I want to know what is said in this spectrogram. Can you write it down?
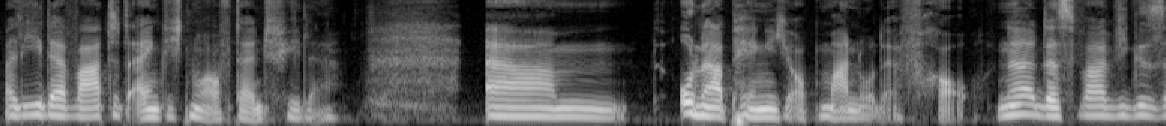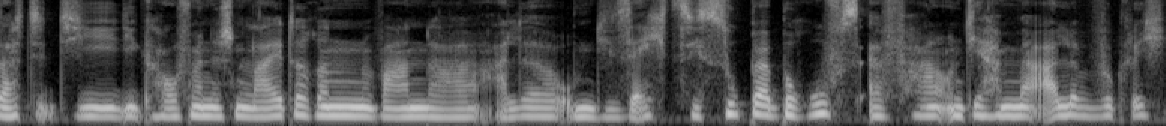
weil jeder wartet eigentlich nur auf deinen Fehler. Ähm, unabhängig ob Mann oder Frau. Ne, das war, wie gesagt, die, die kaufmännischen Leiterinnen waren da alle um die 60, super berufserfahren und die haben mir alle wirklich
